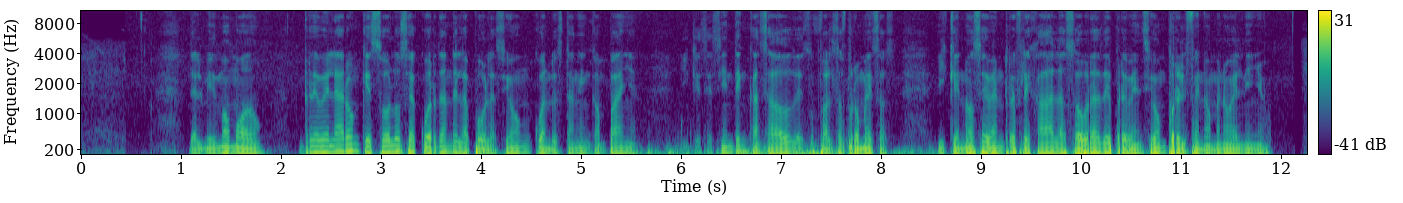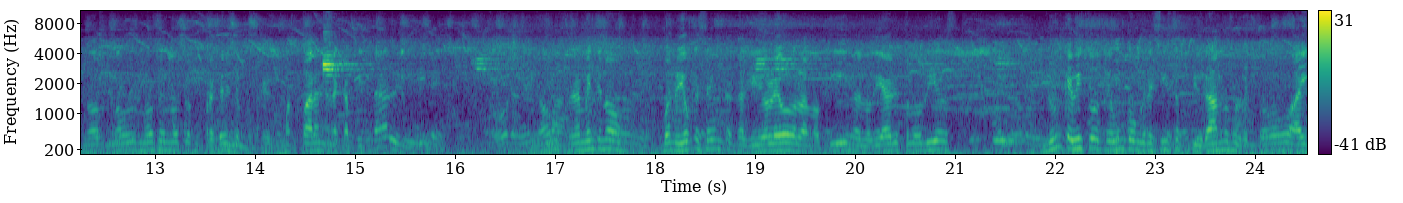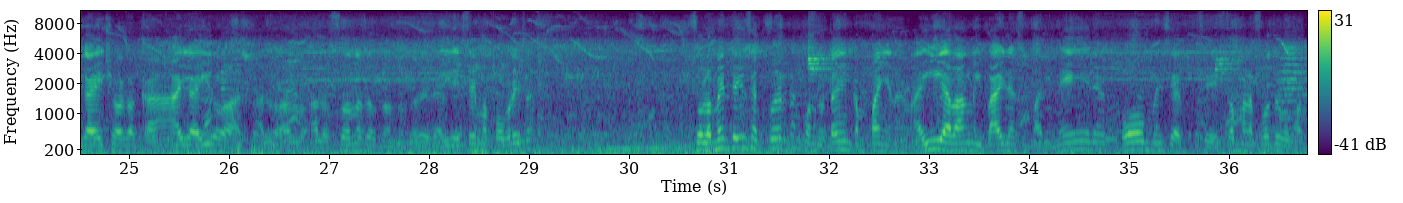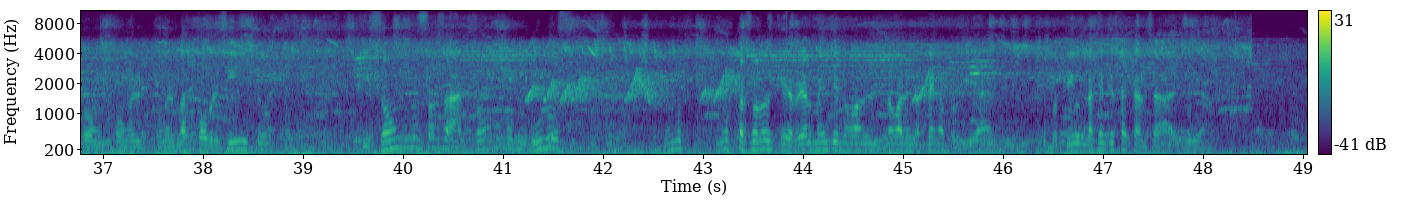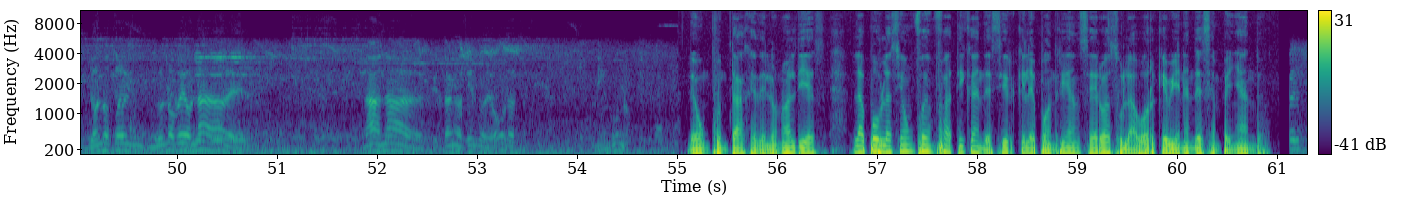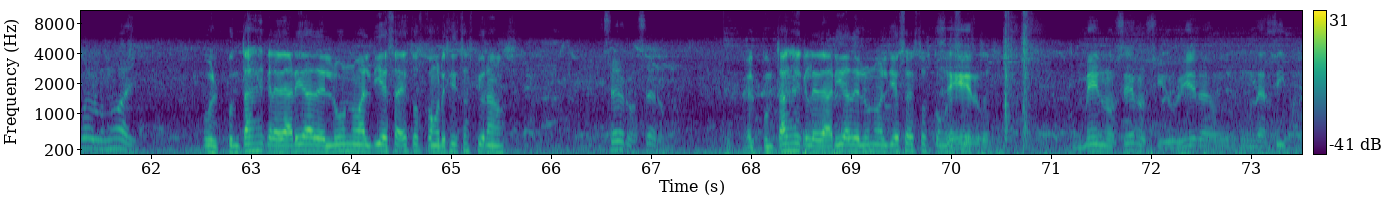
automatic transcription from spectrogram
Del mismo modo, revelaron que solo se acuerdan de la población cuando están en campaña que se sienten cansados de sus falsas promesas y que no se ven reflejadas las obras de prevención por el fenómeno del niño. No, no, no se nota su presencia porque más paran en la capital y no, realmente no. Bueno, yo que sé, que yo leo las noticias, los diarios todos los días, nunca he visto que un congresista piurano sobre todo haya hecho algo acá, haya ido a, las zonas donde hay extrema pobreza solamente ellos se acuerdan cuando están en campaña, ahí van y bailan su marinera, comen, se, toman la foto con, el, más pobrecito y son unos son unos, unos, unas personas que realmente no valen, no valen la pena porque ya, como digo, la gente está cansada. Yo no, estoy, yo no veo nada de nada, nada que están haciendo de obras. De un puntaje del 1 al 10, la población fue enfática en decir que le pondrían cero a su labor que vienen desempeñando. El pueblo no hay. ¿El puntaje que le daría del 1 al 10 a estos congresistas piuranos? Cero, cero. ¿El puntaje que le daría del 1 al 10 a estos congresistas? Cero. Menos cero si hubiera una cifra.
